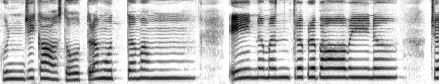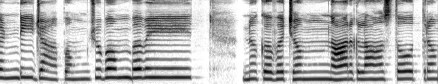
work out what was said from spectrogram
कुंजिका स्तोत्रमुत्तमम्. येन मन्त्रप्रभावेन चण्डीजापं शुभं भवेत्। न कवचं नार्गलास्तोत्रं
